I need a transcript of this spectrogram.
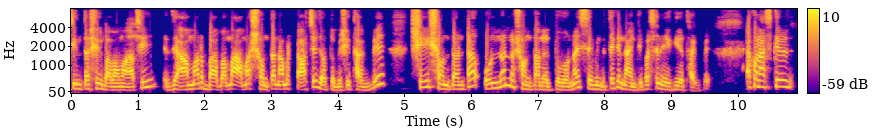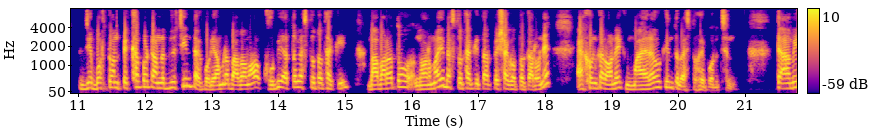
চিন্তাশীল বাবা মা আছি, যে আমার বাবা মা, আমার সন্তান আমার টাচে যত বেশি থাকবে, সেই সন্তানটা অন্যান্য সন্তানের তুলনায় সেভেন্টি থেকে নাইনটি পার্সেন্ট এগিয়ে থাকবে। এখন আজকের যে বর্তমান প্রেক্ষাপট আমরা যদি চিন্তা করি, আমরা বাবা মা খুবই এত ব্যস্ততা থাকি। বাবারা তো নর্মালি ব্যস্ত থাকি তার পেশাগত কারণে। এখনকার অনেক মায়েরাও কিন্তু ব্যস্ত হয়ে পড়েছেন। তা আমি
